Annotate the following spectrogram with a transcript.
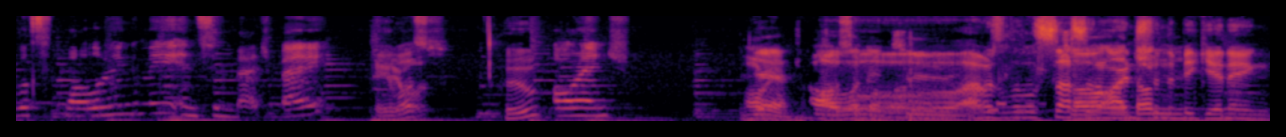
Was following me into medbay. Who Who was? Who? Orange. Orange. Yeah, I Oh, wanted to. Oh, I was a little sus So on I orange from the beginning.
